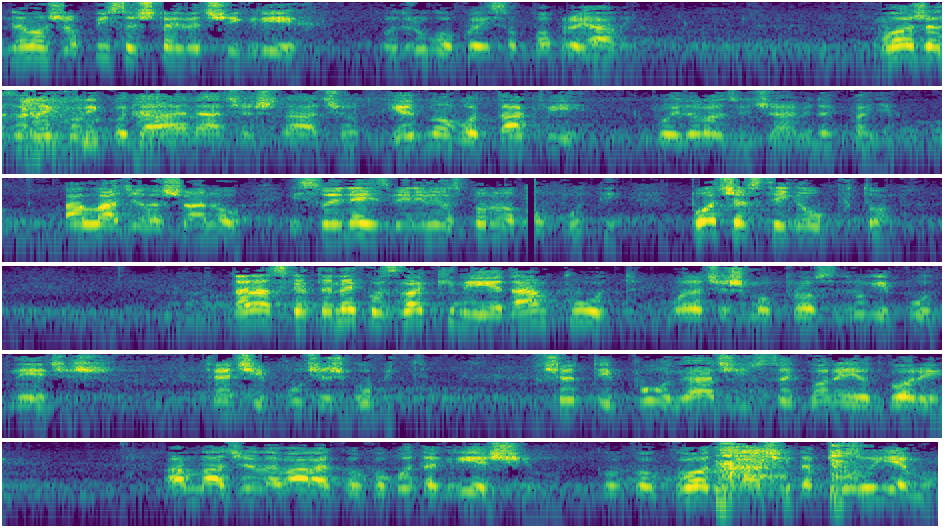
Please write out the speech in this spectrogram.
ne može opisati šta je veći grijeh od drugog koji smo pobrojali. Možda za nekoliko dana ćeš naći jednog od takvih koji dolazi u džami da klanja. Allah Đelešanu i svoj neizmjeni milost ponovno ga uputi. Počasti ga uputom. Danas kad te neko zakine jedan put, možda ćeš mu oprostiti, drugi put nećeš. Treći put ćeš gubiti. Četiri put, znači sve gore i od gore. Allah vala koliko god da griješimo, koliko god znači da psujemo,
